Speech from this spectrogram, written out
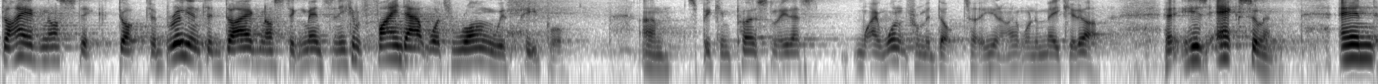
diagnostic doctor, brilliant at diagnostic medicine. He can find out what's wrong with people. Um, speaking personally, that's what I want from a doctor. You know, I don't want to make it up. Uh, he's excellent. And,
